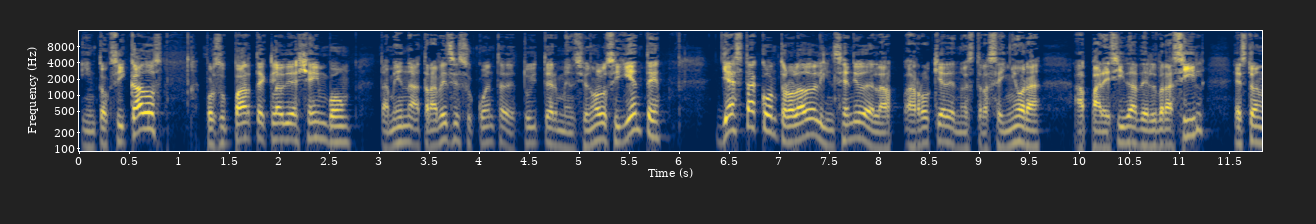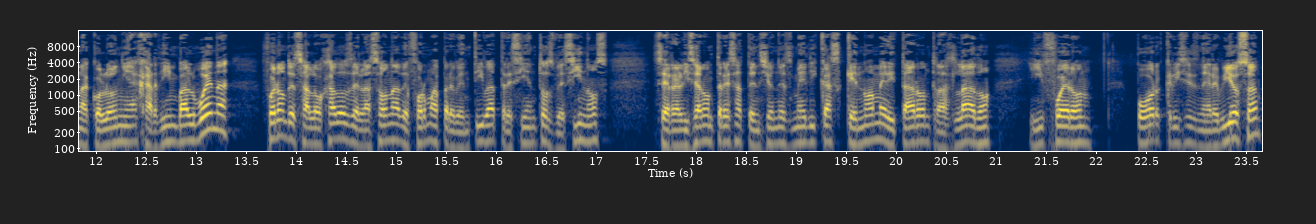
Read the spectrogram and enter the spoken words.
intoxicados. Por su parte, Claudia Sheinbaum también a través de su cuenta de Twitter mencionó lo siguiente: ya está controlado el incendio de la parroquia de Nuestra Señora Aparecida del Brasil, esto en la colonia Jardín Balbuena. Fueron desalojados de la zona de forma preventiva 300 vecinos. Se realizaron tres atenciones médicas que no ameritaron traslado y fueron por crisis nerviosa.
